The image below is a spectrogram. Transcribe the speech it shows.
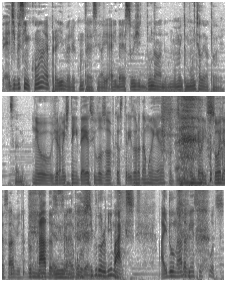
É tipo assim, quando é pra ir, velho, acontece. A, a ideia surge do nada, num momento muito aleatório, sabe? Eu geralmente tenho ideias filosóficas 3 horas da manhã, quando tô com aquela insônia, sabe? Do nada, assim, eu não Exato, consigo exato. dormir mais. Aí do nada vem assim, putz,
